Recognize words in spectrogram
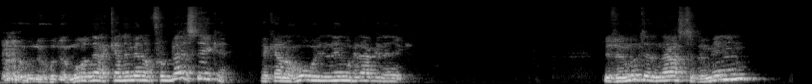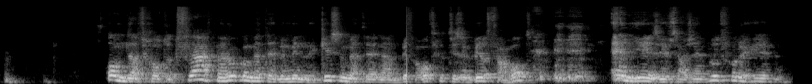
een goede moordenaar, kan hij mij nog voorbij steken. Hij kan nog hoger in de hemel geraken dan ik. Dus we moeten de naaste beminnen omdat God het vraagt, maar ook omdat hij beminnelijk is, omdat hij naar het beeld van God Het is een beeld van God. En Jezus heeft daar zijn bloed voor gegeven.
